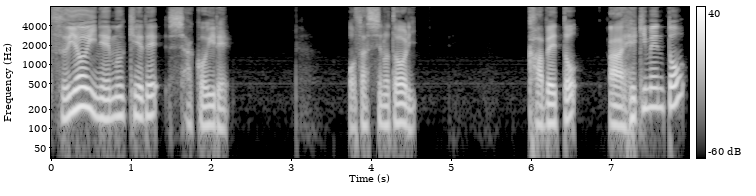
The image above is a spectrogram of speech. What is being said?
強い眠気で車庫入れ。お察しの通り壁とあ壁面と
